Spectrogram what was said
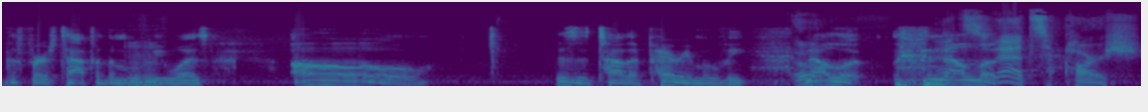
the first half of the movie mm-hmm. was, "Oh, this is a Tyler Perry movie." Oh, now look, now look, that's harsh.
